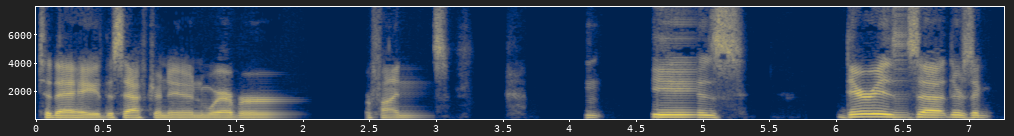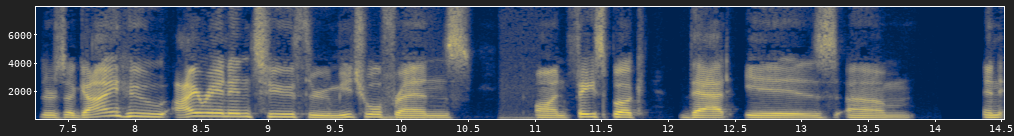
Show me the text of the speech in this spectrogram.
today, this afternoon, wherever we're finding is there is uh, there's a there's a guy who I ran into through mutual friends on Facebook that is um, an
